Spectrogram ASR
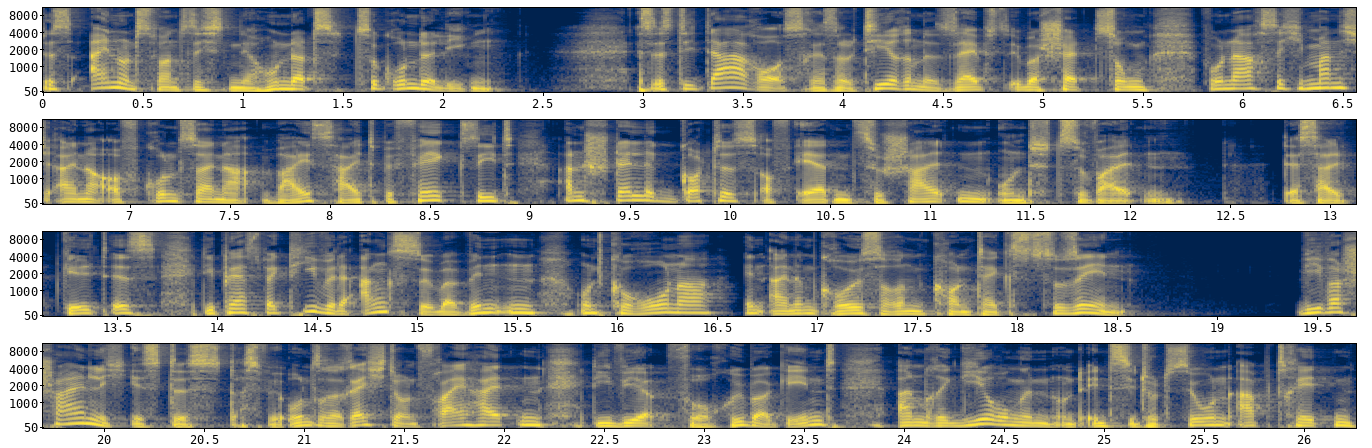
des 21. Jahrhunderts zugrunde liegen. Es ist die daraus resultierende Selbstüberschätzung, wonach sich manch einer aufgrund seiner Weisheit befähigt sieht, anstelle Gottes auf Erden zu schalten und zu walten. Deshalb gilt es, die Perspektive der Angst zu überwinden und Corona in einem größeren Kontext zu sehen. Wie wahrscheinlich ist es, dass wir unsere Rechte und Freiheiten, die wir vorübergehend an Regierungen und Institutionen abtreten,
